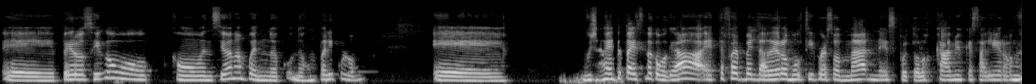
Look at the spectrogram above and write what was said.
eh, pero sí como, como mencionan, pues no, no es un peliculón. Eh, mucha gente está diciendo como que, ah, este fue el verdadero Multiverse of Madness por todos los cambios que salieron.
